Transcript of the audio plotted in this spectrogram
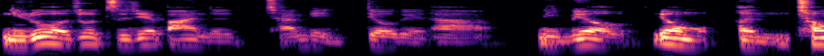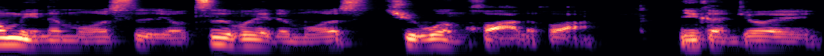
你如果就直接把你的产品丢给他，你没有用很聪明的模式、有智慧的模式去问话的话。你可能就会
